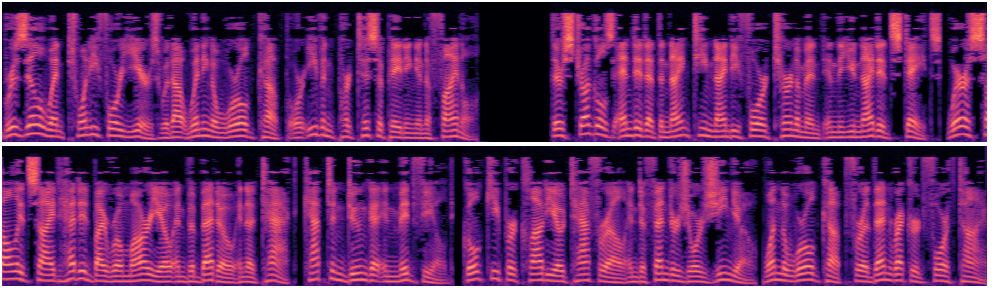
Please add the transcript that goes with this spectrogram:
Brazil went 24 years without winning a World Cup or even participating in a final. Their struggles ended at the 1994 tournament in the United States, where a solid side headed by Romario and Bebeto in attack, captain Dunga in midfield, goalkeeper Claudio Taffarel and defender Jorginho, won the World Cup for a then record fourth time.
